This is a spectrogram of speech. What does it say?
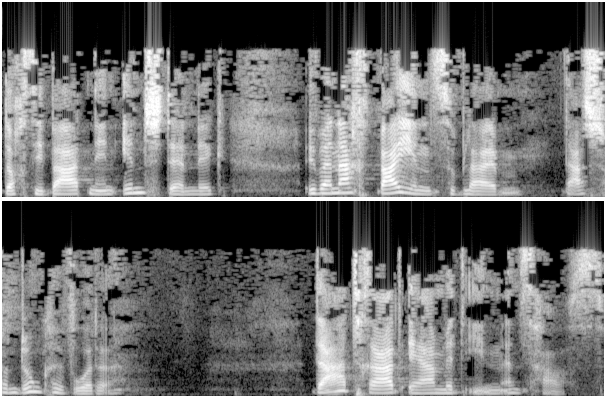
Doch sie baten ihn inständig, über Nacht bei ihnen zu bleiben, da es schon dunkel wurde. Da trat er mit ihnen ins Haus.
